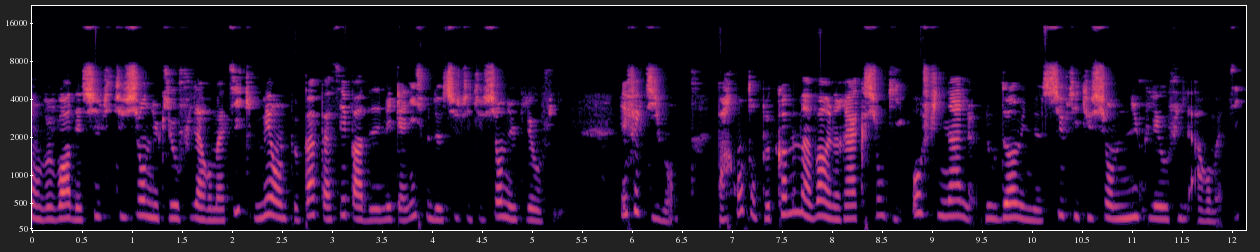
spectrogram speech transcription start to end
on veut voir des substitutions nucléophiles aromatiques, mais on ne peut pas passer par des mécanismes de substitution nucléophile. Effectivement. Par contre, on peut quand même avoir une réaction qui, au final, nous donne une substitution nucléophile aromatique.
